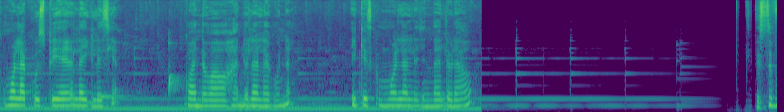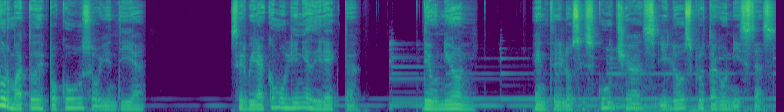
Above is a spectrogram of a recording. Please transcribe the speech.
como la cúspide de la iglesia cuando va bajando la laguna y que es como la leyenda del dorado. Este formato de poco uso hoy en día servirá como línea directa de unión entre los escuchas y los protagonistas.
